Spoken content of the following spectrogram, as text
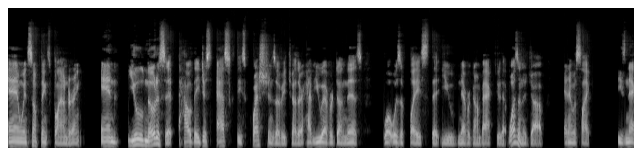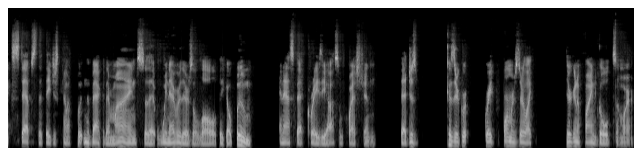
and when something's floundering. And you'll notice it how they just ask these questions of each other. Have you ever done this? What was a place that you've never gone back to that wasn't a job? And it was like these next steps that they just kind of put in the back of their mind so that whenever there's a lull, they go boom and ask that crazy awesome question that just because they're gr- great performers, they're like, they're going to find gold somewhere,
